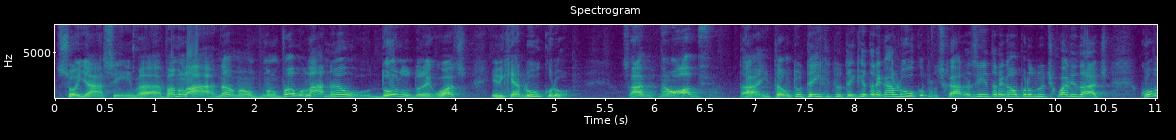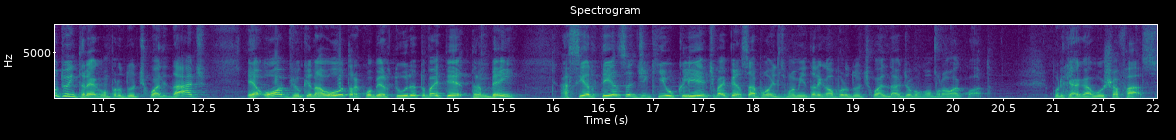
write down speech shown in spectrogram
sonhar assim, ah, vamos lá. Não, não, não vamos lá, não. O dono do negócio, ele quer lucro, sabe? Não, óbvio. Tá? Então tu tem que tu tem que entregar lucro para os caras e entregar um produto de qualidade. Como tu entrega um produto de qualidade, é óbvio que na outra cobertura tu vai ter também a certeza de que o cliente vai pensar, pô, eles vão me entregar um produto de qualidade, eu vou comprar uma cota. Porque a gaúcha faz,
